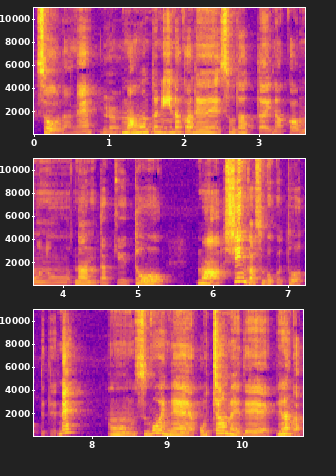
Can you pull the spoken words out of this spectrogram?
そうだね。 Yeah. まあ本当に田舎で育った田舎者なんだけど、まあ芯がすごく通っててね。うん、すごいね、お茶目で、で、なんか、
